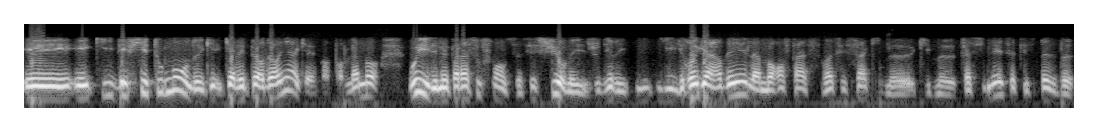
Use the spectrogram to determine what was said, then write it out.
et, qui défiait tout le monde, qui, avait peur de rien, qui avait peur de la mort. Oui, il n'aimait pas la souffrance, c'est sûr, mais je veux dire, il, regardait la mort en face. Moi, c'est ça qui me, qui me fascinait, cette espèce de...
